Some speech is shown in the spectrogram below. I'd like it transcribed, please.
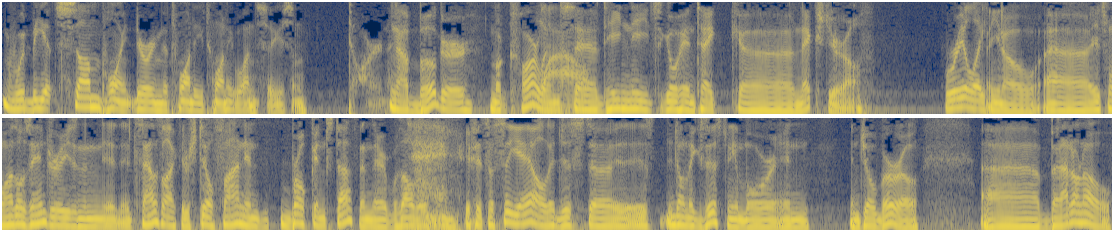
would be at some point during the 2021 season. Darn. Now Booger McFarland Wow. said he needs to go ahead and take uh, next year off. Really? You know, uh, it's one of those injuries, and it, it sounds like they're still finding broken stuff in there. With all the, if it's a CL, it just uh, is, it don't exist anymore in in Joe Burrow. Uh, but I don't know.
